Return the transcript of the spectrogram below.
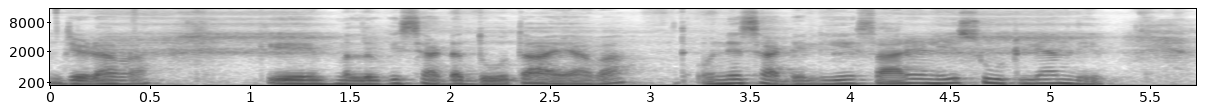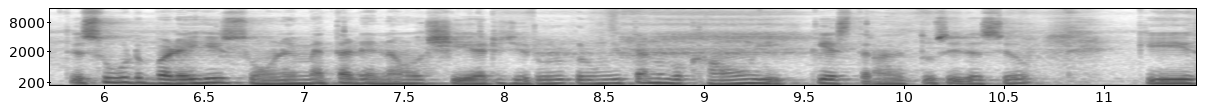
ਜਿਹੜਾ ਵਾ ਕਿ ਮਤਲਬ ਕਿ ਸਾਡਾ ਦੋਤਾ ਆਇਆ ਵਾ, ਤੇ ਉਹਨੇ ਸਾਡੇ ਲਈ, ਸਾਰਿਆਂ ਲਈ ਸੂਟ ਲਿਆਂਦੇ। ਤੇ ਸੂਟ ਬੜੇ ਹੀ ਸੋਹਣੇ ਮੈਂ ਤੁਹਾਡੇ ਨਾਲ ਉਹ ਸ਼ੇਅਰ ਜ਼ਰੂਰ ਕਰੂੰਗੀ, ਤੁਹਾਨੂੰ ਵਿਖਾਉਂਗੀ ਕਿਸ ਤਰ੍ਹਾਂ ਦੇ ਤੁਸੀਂ ਦੱਸਿਓ ਕਿ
